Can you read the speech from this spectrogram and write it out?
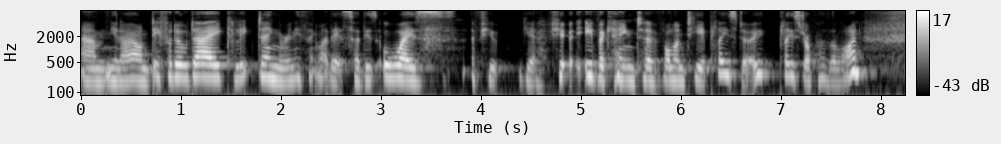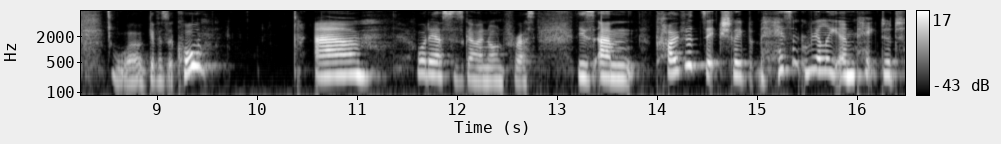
um, you know, on Daffodil Day, collecting or anything like that. So there's always, if you, yeah, if you're ever keen to volunteer, please do. Please drop us a line or give us a call. Um, what else is going on for us? There's um, COVID's actually but hasn't really impacted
